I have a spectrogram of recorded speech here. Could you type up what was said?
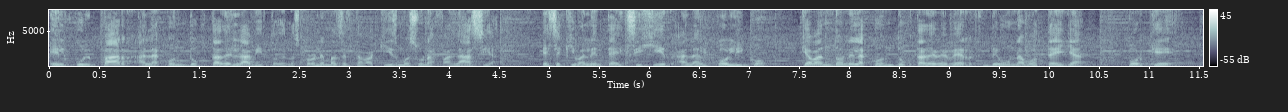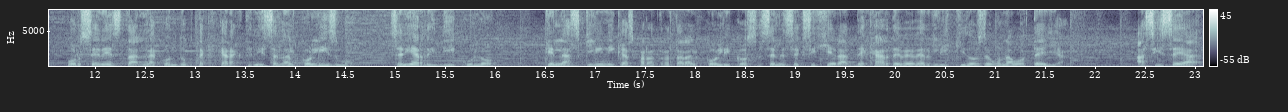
El culpar a la conducta del hábito de los problemas del tabaquismo es una falacia. Es equivalente a exigir al alcohólico que abandone la conducta de beber de una botella porque por ser esta la conducta que caracteriza el alcoholismo. Sería ridículo que en las clínicas para tratar alcohólicos se les exigiera dejar de beber líquidos de una botella. Así sea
